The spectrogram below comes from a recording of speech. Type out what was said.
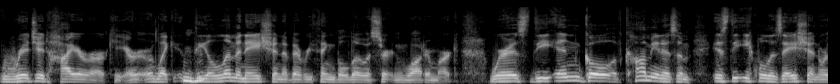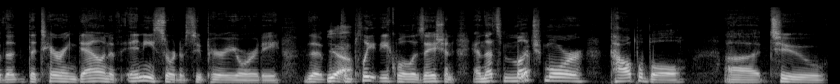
rigid hierarchy or, or like mm-hmm. the elimination of everything below a certain watermark whereas the end goal of communism is the equalization or the the tearing down of any sort of superiority the yeah. complete equalization and that's much yeah. more palpable uh, to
